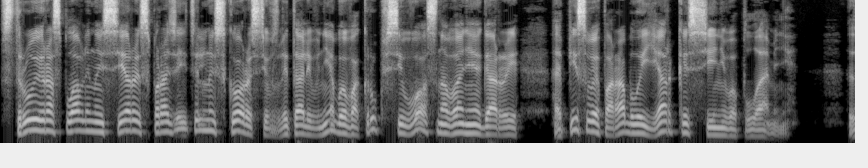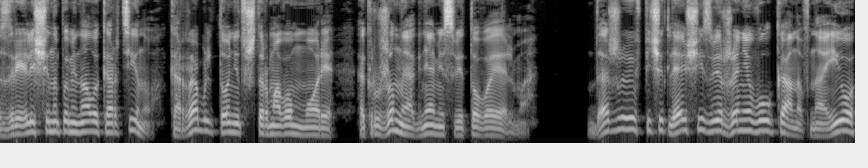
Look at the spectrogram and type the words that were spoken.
Струи расплавленной серы с поразительной скоростью взлетали в небо вокруг всего основания горы, описывая параболы ярко-синего пламени. Зрелище напоминало картину. Корабль тонет в штормовом море, окруженный огнями святого Эльма. Даже впечатляющие извержения вулканов на Ио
